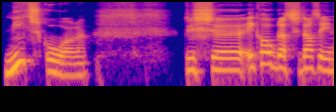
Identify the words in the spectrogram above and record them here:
niet scoren. Dus eh, ik hoop dat ze dat in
